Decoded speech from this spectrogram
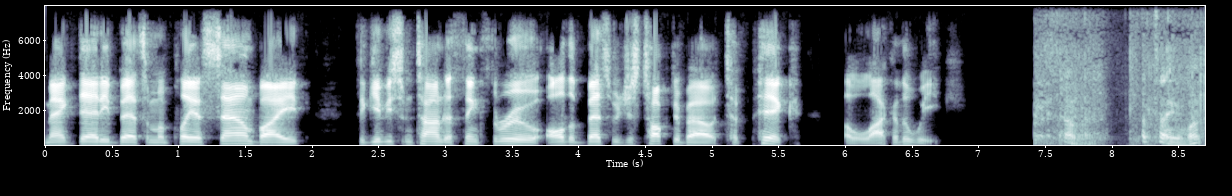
Mac Daddy bets. I'm gonna play a sound bite to give you some time to think through all the bets we just talked about to pick a lock of the week. I'll tell you what.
